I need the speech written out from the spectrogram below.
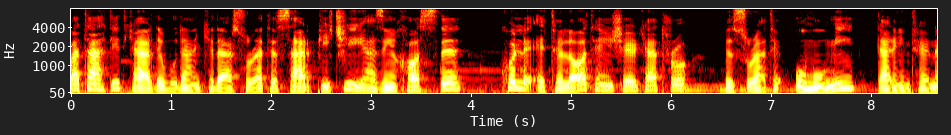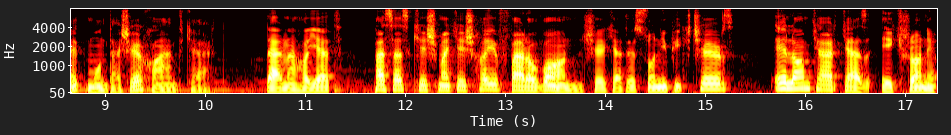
و تهدید کرده بودند که در صورت سرپیچی از این خواسته کل اطلاعات این شرکت رو به صورت عمومی در اینترنت منتشر خواهند کرد. در نهایت پس از کشمکش های فراوان شرکت سونی پیکچرز اعلام کرد که از اکران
